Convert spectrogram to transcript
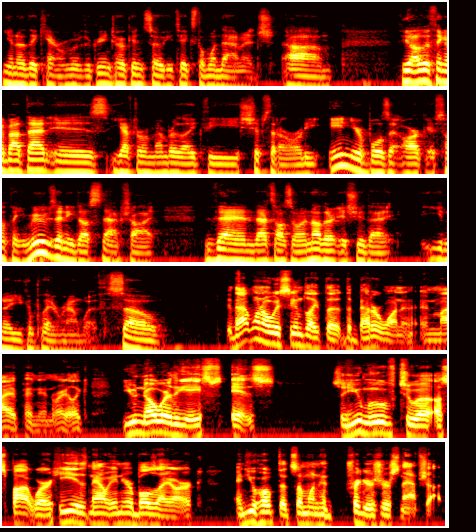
you know they can't remove the green token so he takes the one damage. Um, the other thing about that is you have to remember like the ships that are already in your bullseye arc if something moves and he does snapshot then that's also another issue that you know you can play around with so that one always seems like the the better one in my opinion, right? Like you know where the ace is, so you move to a, a spot where he is now in your bullseye arc, and you hope that someone had, triggers your snapshot,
